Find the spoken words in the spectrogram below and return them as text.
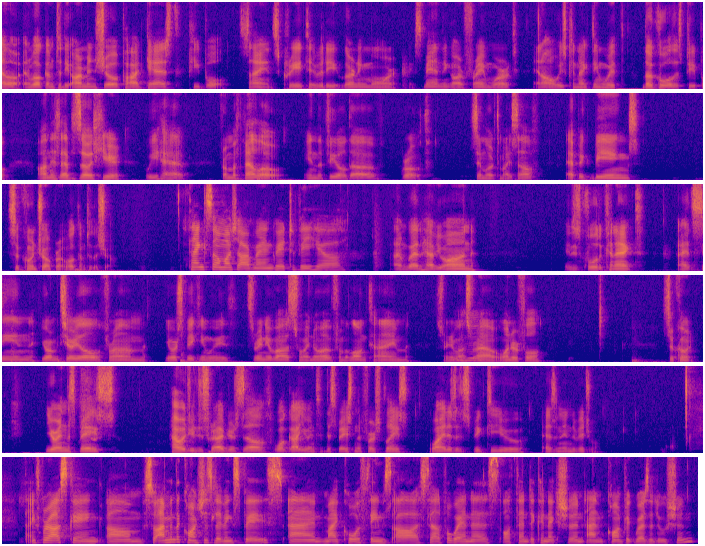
Hello, and welcome to the Armen Show podcast. People, science, creativity, learning more, expanding our framework, and always connecting with the coolest people. On this episode here, we have from a fellow in the field of growth, similar to myself, epic beings, Sukun Chopra. Welcome to the show. Thanks so much, Armen. Great to be here. I'm glad to have you on. It is cool to connect. I had seen your material from your speaking with Srinivas, who I know of from a long time. Srinivas mm-hmm. Rao, wonderful. Sukun, you're in the space. How would you describe yourself? What got you into the space in the first place? Why does it speak to you as an individual? Thanks for asking. Um, so, I'm in the conscious living space, and my core themes are self awareness, authentic connection, and conflict resolution.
